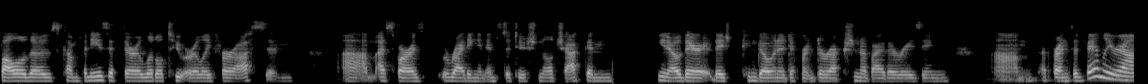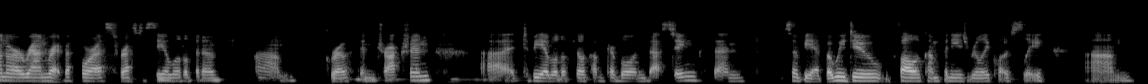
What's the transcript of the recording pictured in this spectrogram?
follow those companies if they're a little too early for us. And um, as far as writing an institutional check, and you know, they they can go in a different direction of either raising um, a friends and family round or a round right before us for us to see a little bit of um, growth and traction uh, to be able to feel comfortable investing, then so be it. But we do follow companies really closely, um,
